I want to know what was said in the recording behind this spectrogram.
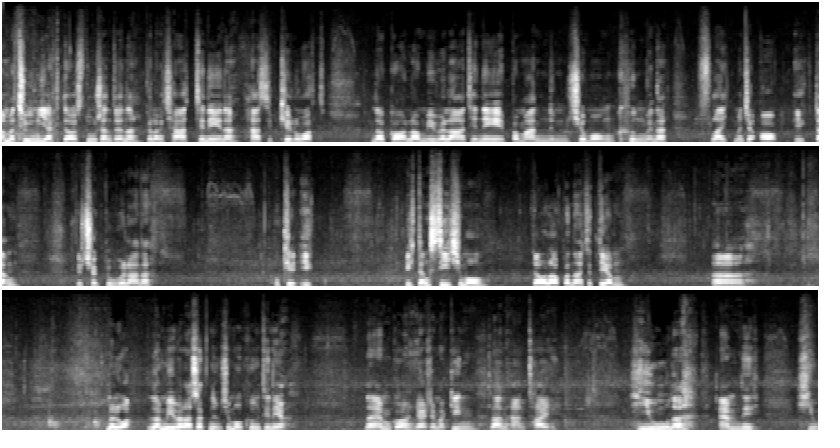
เรามาถึงแยกดอสตูชันเตอร์นะกำลังชาร์จที่นี่นะ 50 กิโลวัตต์ แล้วก็เรามีเวลาที่นี่ประมาณ 1 ชั่วโมงครึ่งเลยนะไฟลท์มันจะออกอีกตั้ง เดี๋ยวเช็คดูเวลานะ โอเค อีก อีกตั้ง 4 ชั่วโมงแต่ว่าเราก็น่าจะเตรียมไม่รู้อะเรามีเวลาสักหนึ่งชั่วโมงครึ่งที่เนี่ยแล้วแอมก็อยากจะมากินร้านอาหารไทย หิวนะ แอมนี่หิว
